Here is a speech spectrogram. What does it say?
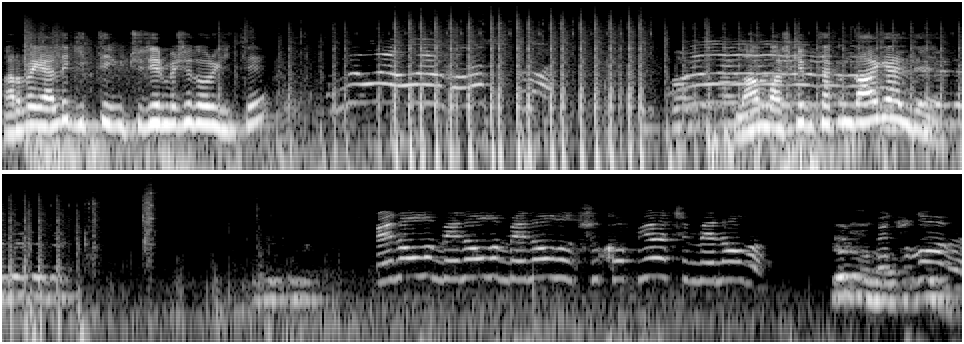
Araba geldi gitti. 325'e doğru gitti. Bana sıktılar. Lan başka bir takım daha geldi. Beni alın beni alın beni alın. Şu kapıyı açın beni alın. Gördüm onu. Aldım. abi.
